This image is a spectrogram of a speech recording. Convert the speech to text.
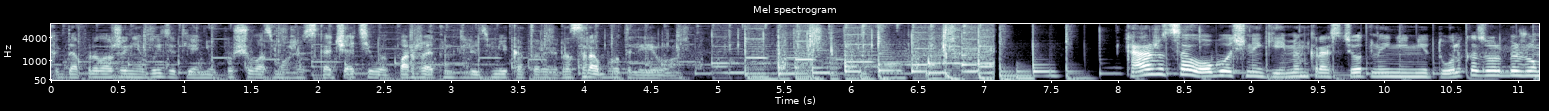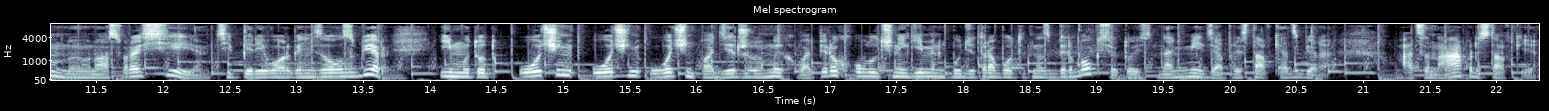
Когда приложение выйдет, я не упущу возможность скачать его и поржать над людьми, которые разработали его. Кажется, облачный гейминг растет ныне не только за рубежом, но и у нас в России. Теперь его организовал Сбер, и мы тут очень-очень-очень поддерживаем их. Во-первых, облачный гейминг будет работать на Сбербоксе, то есть на медиа приставке от Сбера, а цена приставки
